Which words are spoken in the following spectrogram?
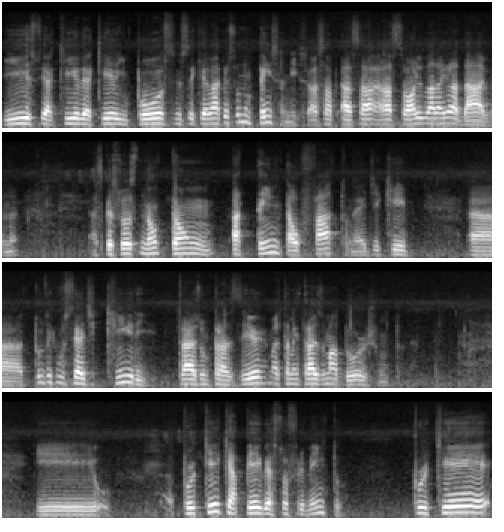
isso e aquilo e aquele imposto, não sei o que lá. A pessoa não pensa nisso, ela só, ela só, olha o lado agradável. Né? As pessoas não estão atentas ao fato né, de que ah, tudo que você adquire traz um prazer, mas também traz uma dor junto. Né? E por que, que apego é sofrimento? Porque,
